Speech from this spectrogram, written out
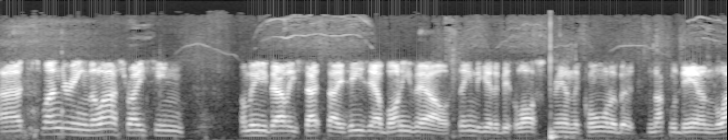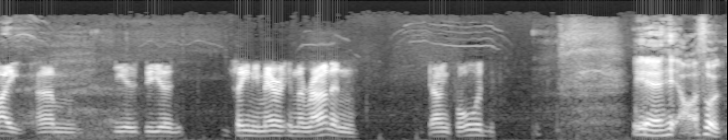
uh, just wondering, the last race in Moonee Valley Saturday, he's our Bonnie Val. Seemed to get a bit lost around the corner, but knuckled down late. Um, do, you, do you see any merit in the run and going forward? Yeah, I thought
